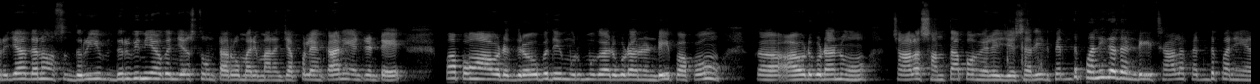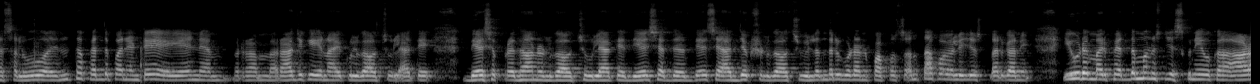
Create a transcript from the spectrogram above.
ప్రజాధనం దుర్వి దుర్వినియోగం చేస్తూ ఉంటారో మరి మనం చెప్పలేం. కానీ ఏంటంటే పాపం ఆవిడ ద్రౌపది ముర్ము గారు కూడానండి పాపం ఆవిడ కూడాను చాలా సంతాపం వెలియజేశారు ఇది పెద్ద పని కదండి. చాలా పెద్ద పని అసలు. ఎంత పెద్ద పని అంటే రాజకీయ నాయకులు కావచ్చు లేకపోతే దేశ ప్రధానులు కావచ్చు లేకపోతే దేశ దేశ అధ్యక్షులు కావచ్చు వీళ్ళందరూ కూడా పాపం సంతాపం వెలియజేస్తారు కానీ ఈవిడ మరి పెద్ద మనసు చేసుకునే ఒక ఆడ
